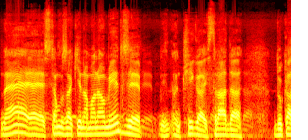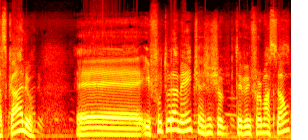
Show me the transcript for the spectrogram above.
né, é, estamos aqui na Manuel Mendes, é, antiga estrada do Cascalho, é, e futuramente a gente teve a informação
